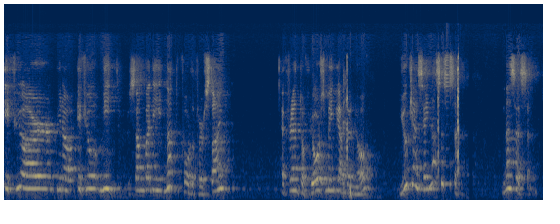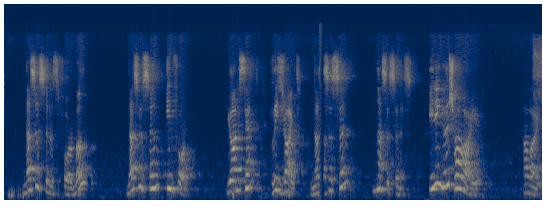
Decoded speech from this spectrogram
if you are, you know, if you meet somebody not for the first time, a friend of yours maybe, I don't know, you can say nasılsın? Nasılsın? Nasılsınız formal, nasılsın informal. You understand? Please write. Nasılsın? Nasılsınız? In English, how are you? How are you?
